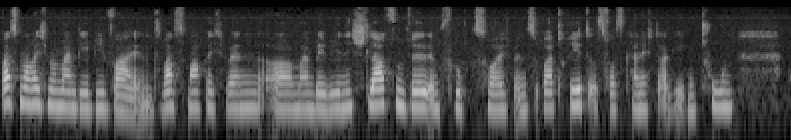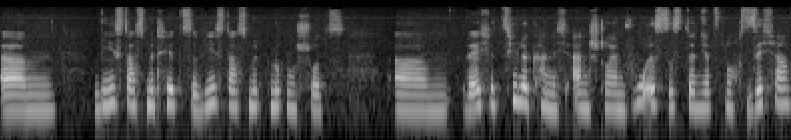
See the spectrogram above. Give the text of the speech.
Was mache ich, wenn mein Baby weint? Was mache ich, wenn äh, mein Baby nicht schlafen will im Flugzeug, wenn es überdreht ist? Was kann ich dagegen tun? Ähm, wie ist das mit Hitze? Wie ist das mit Mückenschutz? Ähm, welche Ziele kann ich ansteuern? Wo ist es denn jetzt noch sicher?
